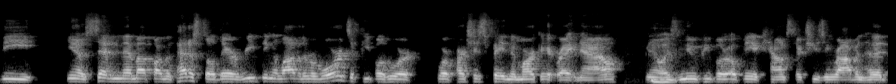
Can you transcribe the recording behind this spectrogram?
the you know setting them up on the pedestal. They're reaping a lot of the rewards of people who are who are participating in the market right now. You know, mm-hmm. as new people are opening accounts, they're choosing Robinhood.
